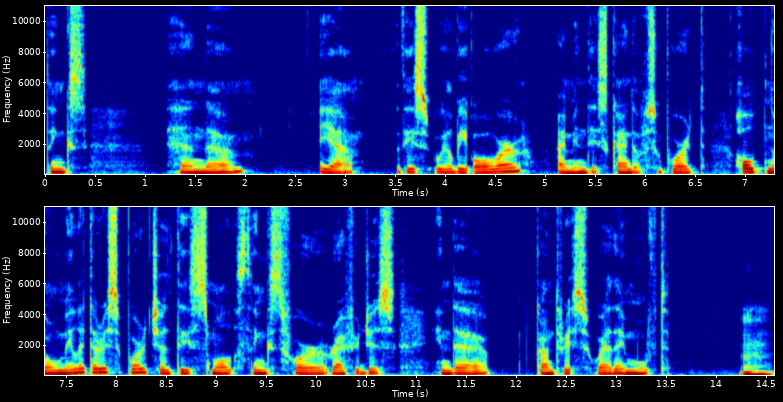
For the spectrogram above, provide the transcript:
things. And um, yeah, this will be over. I mean, this kind of support. Hope no military support, just these small things for refugees in the countries where they moved. Mhm.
